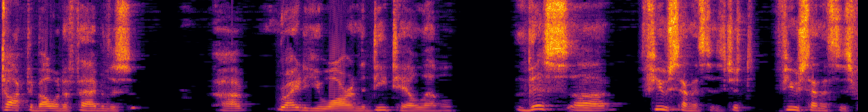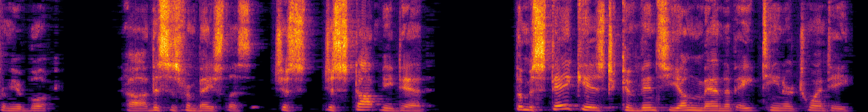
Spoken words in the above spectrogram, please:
talked about what a fabulous uh, writer you are in the detail level. This uh, few sentences, just few sentences from your book. Uh, this is from Baseless. Just just stop me dead. The mistake is to convince young men of 18 or 20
